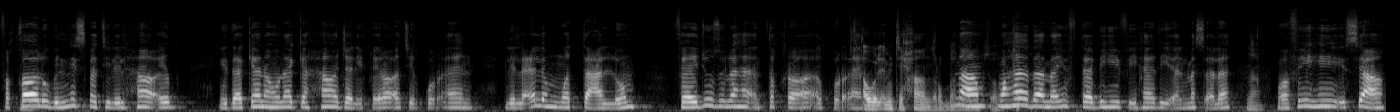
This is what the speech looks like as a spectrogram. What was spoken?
فقالوا بالنسبة للحائض إذا كان هناك حاجة لقراءة القرآن للعلم والتعلم فيجوز لها أن تقرأ القرآن. أو الامتحان ربما. نعم. وهذا ما يفتى به في هذه المسألة. نعم. وفيه سعة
